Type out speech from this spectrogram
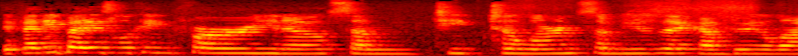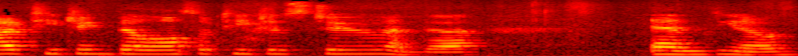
if anybody's looking for you know some te- to learn some music i'm doing a lot of teaching bill also teaches too and uh, and you know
